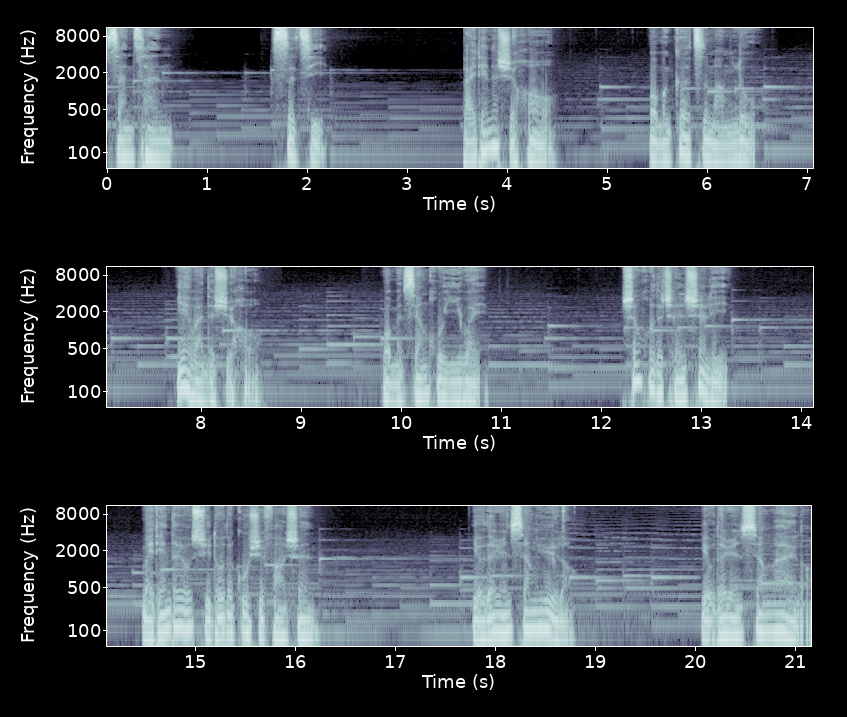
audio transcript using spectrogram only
三餐，四季。白天的时候，我们各自忙碌；夜晚的时候，我们相互依偎。生活的城市里，每天都有许多的故事发生。有的人相遇了，有的人相爱了，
